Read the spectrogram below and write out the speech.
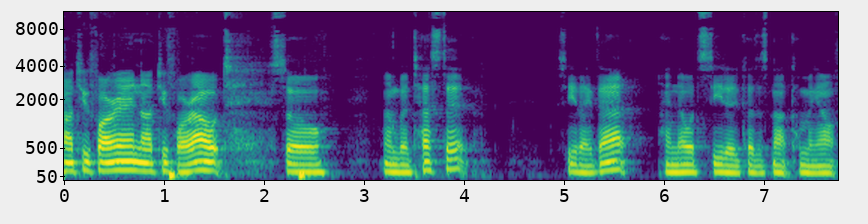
not too far in, not too far out. So I'm going to test it. See like that. I know it's seated because it's not coming out.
